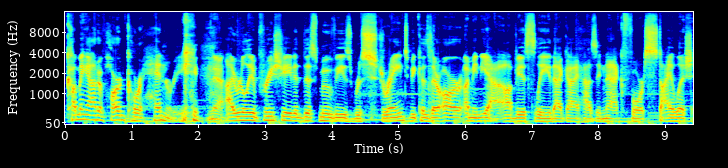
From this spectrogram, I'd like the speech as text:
coming out of Hardcore Henry, Yeah. I really appreciated this movie's restraint because there are, I mean, yeah, obviously that guy has a knack for stylish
